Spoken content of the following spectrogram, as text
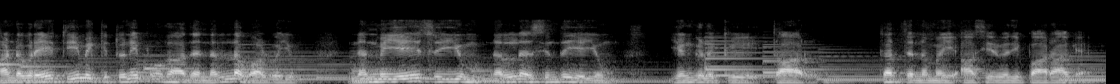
ஆண்டவரே தீமைக்கு துணை போகாத நல்ல வாழ்வையும் நன்மையே செய்யும் நல்ல சிந்தையையும் எங்களுக்கு தாரும். கர்த்தர் நம்மை ஆசீர்வதிப்பாராக.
